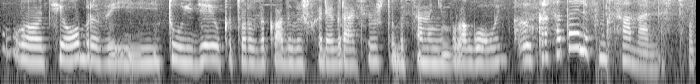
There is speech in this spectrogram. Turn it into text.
э, те образы и ту идею, которую закладываешь в хореографию, чтобы сцена не была голой. Э, красота или функциональность? Вот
